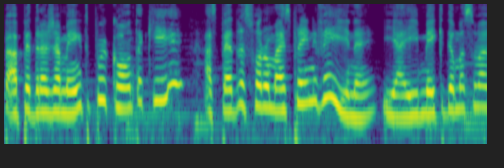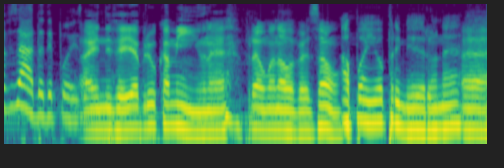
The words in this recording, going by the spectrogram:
apedrejamento por conta que as pedras foram mais pra NVI, né? E aí meio que deu uma suavizada depois. né? A NVI abriu o caminho, né? Para uma nova versão. Apanhou primeiro, né? É.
